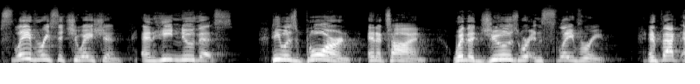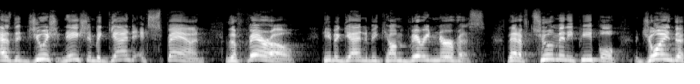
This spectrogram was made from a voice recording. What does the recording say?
slavery situation. And he knew this. He was born in a time when the Jews were in slavery. In fact, as the Jewish nation began to expand, the Pharaoh, he began to become very nervous that if too many people joined the,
